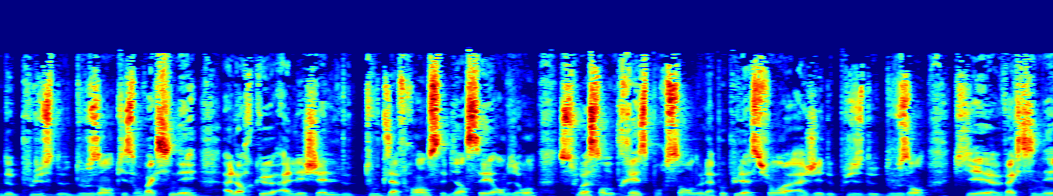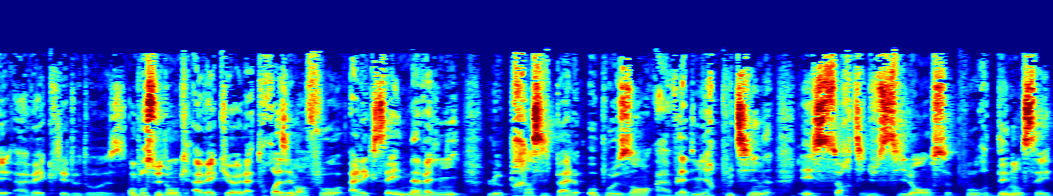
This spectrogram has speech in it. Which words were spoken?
de plus de 12 ans qui sont vaccinés alors que à l'échelle de toute la France, eh bien, c'est environ 73% de la population âgée de plus de 12 ans qui est vaccinée avec les deux doses. On poursuit donc avec euh, la troisième info. Alexei Navalny, le principal opposant à Vladimir Poutine, est sorti du silence pour dénoncer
